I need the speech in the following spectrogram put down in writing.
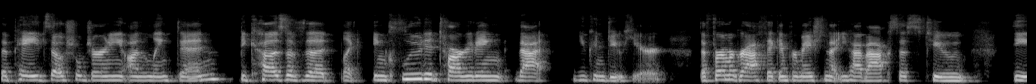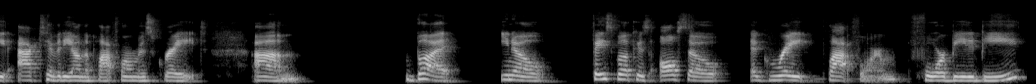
the paid social journey on LinkedIn because of the like included targeting that you can do here. The firmographic information that you have access to, the activity on the platform is great. Um, but, you know, Facebook is also a great platform for B2B.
